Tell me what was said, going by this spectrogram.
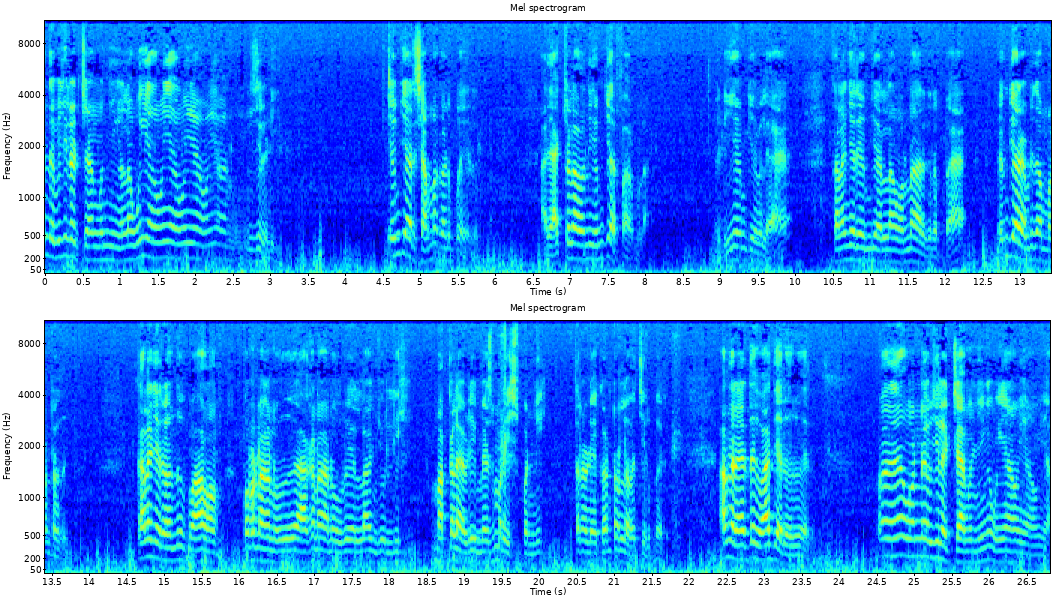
இந்த விஜில் அடிச்சாங்க குஞ்சிங்கெல்லாம் ஒய்யா ஒய்யா ஒய்யா ஒய்யா விஜில் அடி எம்ஜிஆர் செம்ம கடுப்பாயிரு. அது ஆக்சுவலாக வந்து எம்ஜிஆர் ஃபார்முலா டிஎம்கேவில் கலைஞர் எம்ஜிஆர்லாம் ஒன்றா இருக்கிறப்ப எம்ஜிஆர் அப்படி தான் பண்ணுறது கலைஞர் வந்து பாவம் புறநானூறு அகநானூறு எல்லாம் சொல்லி மக்களை அப்படியே மெஸ்மரைஸ் பண்ணி தன்னுடைய கண்ட்ரோலில் வச்சுருப்பார். அந்த நேரத்துக்கு வாத்தியார் வருவார். ஒன்று விஜயில் அடிச்சாங்க கொஞ்சம் உயா உயா உயா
